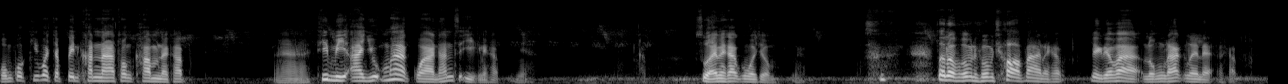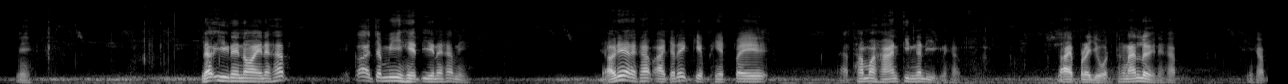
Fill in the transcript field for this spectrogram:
ผมก็คิดว่าจะเป็นคันนาทองคำนะครับที่มีอายุมากกว่านั้นอีกนะครับ เนี่ยสวยไหมครับคุณผู้ชมสำหรับผมผมชอบมากนะครับ เรียกได้ว่าหลงรักเลยแหละนะครับ นี่ แล้วอีกหน่อยๆนะครับ ก็อาจจะมีเห็ดอีกนะครับนี่เดี๋ยวเนี้นะครับ อาจจะได้เก็บเห็ดไปอ่าทำอาหารกินกันอีกนะครับ ได้ประโยชน์ทั้งนั้นเลยนะครับนี่ครับ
